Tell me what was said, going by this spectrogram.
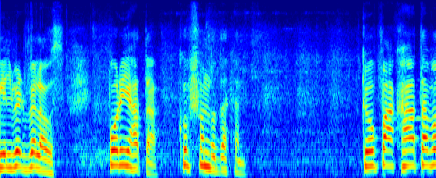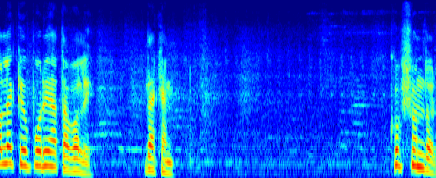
বেলভেট ব্লাউজ পরি হাতা। খুব সুন্দর, দেখেন। কেউ পাখা হাতা বলে, কেউ পরি হাতা বলে। দেখেন। খুব সুন্দর।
